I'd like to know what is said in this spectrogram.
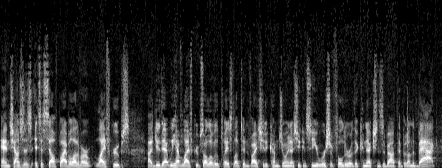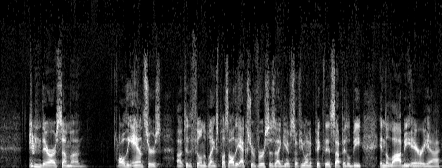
and challenges, it's a self Bible. out of our life groups uh, do that. We have life groups all over the place. Love to invite you to come join us. You can see your worship folder or the connections about that. But on the back, there are some. Um, all the answers uh, to the fill in the blanks, plus all the extra verses I give. So if you want to pick this up, it'll be in the lobby area,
